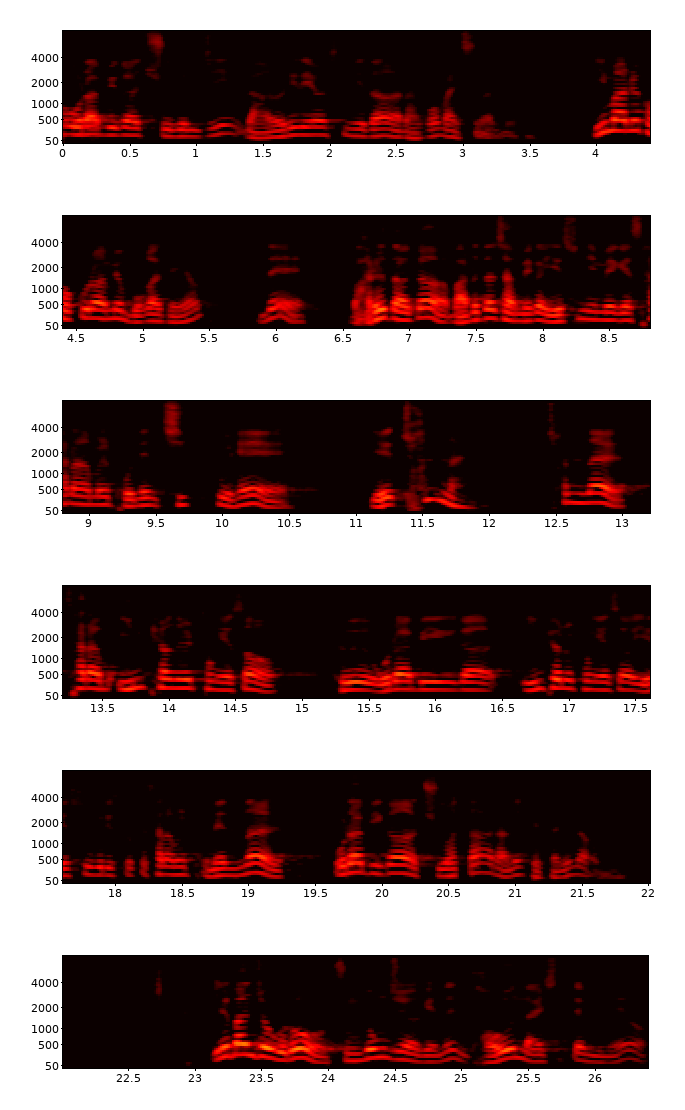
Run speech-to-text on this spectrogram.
오라비가 죽은 지 나흘이 되었습니다라고 말씀합니다. 이 말을 거꾸로 하면 뭐가 돼요? 네. 마르다가 마르다 자매가 예수님에게 사람을 보낸 직후에 예 첫날 첫날 사람 인편을 통해서 그 오라비가 인편을 통해서 예수 그리스도께 사람을 보낸 날 오라비가 죽었다라는 계산이 나옵니다. 일반적으로 중동 지역에는 더운 날씨 때문에요.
